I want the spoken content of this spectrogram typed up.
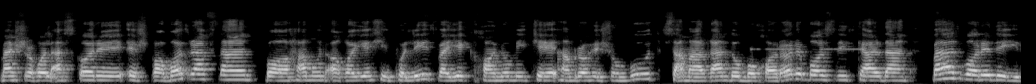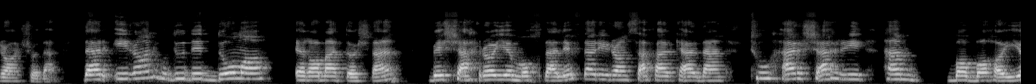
مشرق الاسکار اشقابات رفتن با همون آقای هیپولیت و یک خانومی که همراهشون بود سمرقند و بخارا رو بازدید کردند. بعد وارد ایران شدن در ایران حدود دو ماه اقامت داشتند. به شهرهای مختلف در ایران سفر کردند. تو هر شهری هم با باهایی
